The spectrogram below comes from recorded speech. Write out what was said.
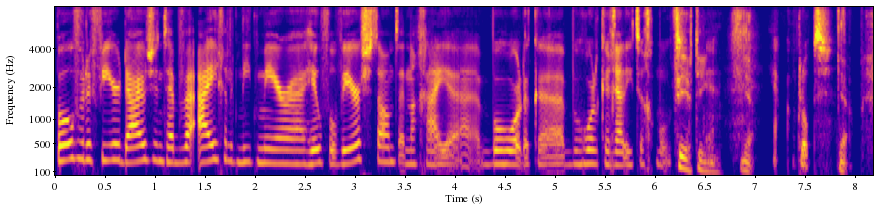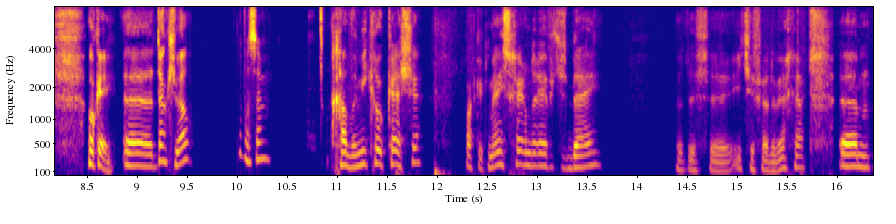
Boven de 4000 hebben we eigenlijk niet meer uh, heel veel weerstand. En dan ga je behoorlijke, behoorlijke rally tegemoet. 14, ja. Ja, ja klopt. Ja. Oké, okay, dankjewel. Dat was hem. Gaan we microcachen. Pak ik mijn scherm er eventjes bij. Dat is uh, ietsje verder weg. Ja. Um,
